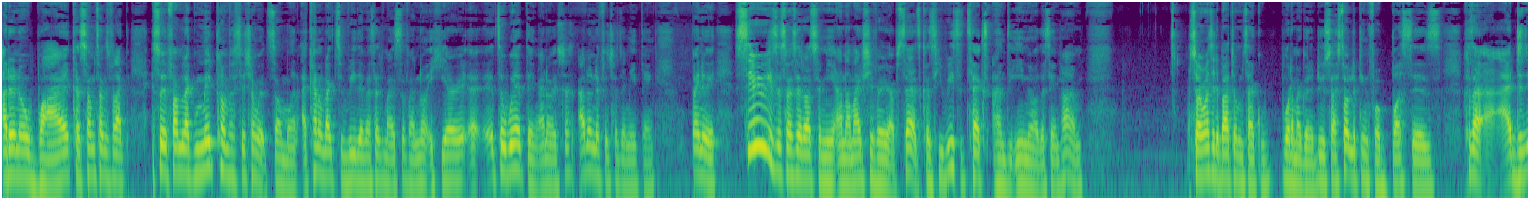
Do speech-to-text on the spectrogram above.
I don't know why, because sometimes like so if I'm like mid conversation with someone, I kind of like to read the message myself and not hear it. Uh, it's a weird thing. I know it's just I don't know if it's just anything, but anyway, Siri reads this message out to me, and I'm actually very upset because he reads the text and the email at the same time. So I went to the bathroom. It's like, what am I going to do? So I started looking for buses because I I did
